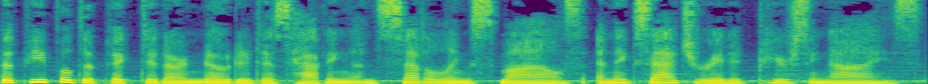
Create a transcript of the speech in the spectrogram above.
the people depicted are noted as having unsettling smiles and exaggerated piercing eyes.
